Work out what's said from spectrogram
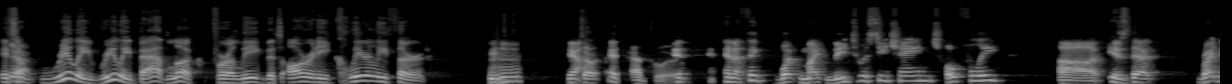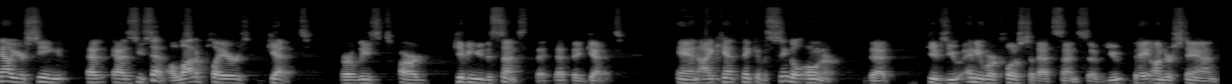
It's yeah. a really really bad look for a league that's already clearly 3rd mm-hmm. Yeah, so, absolutely. And, and, I think what might lead to a sea change, hopefully, uh, is that right now you're seeing, as, as, you said, a lot of players get it, or at least are giving you the sense that, that they get it. And I can't think of a single owner that gives you anywhere close to that sense of you. They understand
